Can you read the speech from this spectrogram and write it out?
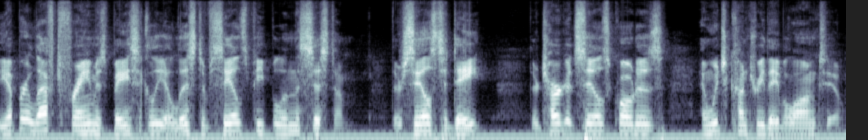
The upper left frame is basically a list of salespeople in the system, their sales to date, their target sales quotas, and which country they belong to.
